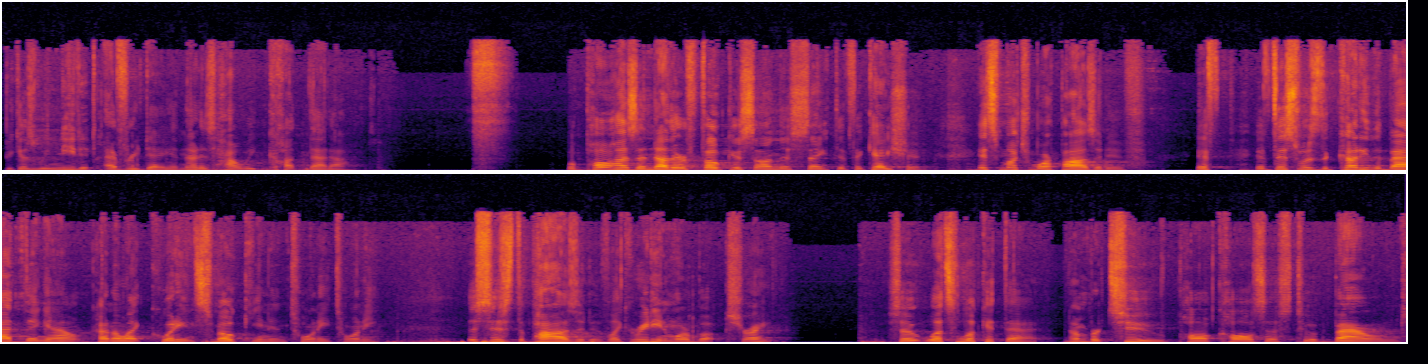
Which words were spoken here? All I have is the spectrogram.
because we need it every day, and that is how we cut that out. Well, Paul has another focus on this sanctification. It's much more positive. If, if this was the cutting the bad thing out, kind of like quitting smoking in 2020, this is the positive, like reading more books, right? So let's look at that. Number two, Paul calls us to abound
